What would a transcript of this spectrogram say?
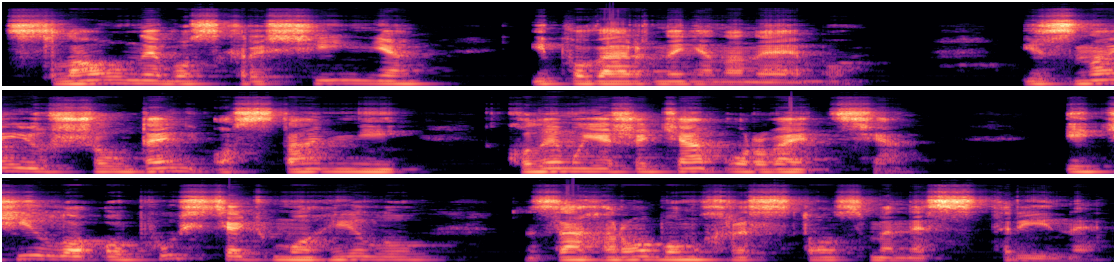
славне Воскресіння і повернення на небо. І знаю, що в день останній, коли моє життя урветься, і тіло опустять в могилу, за гробом Христос мене стріне.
